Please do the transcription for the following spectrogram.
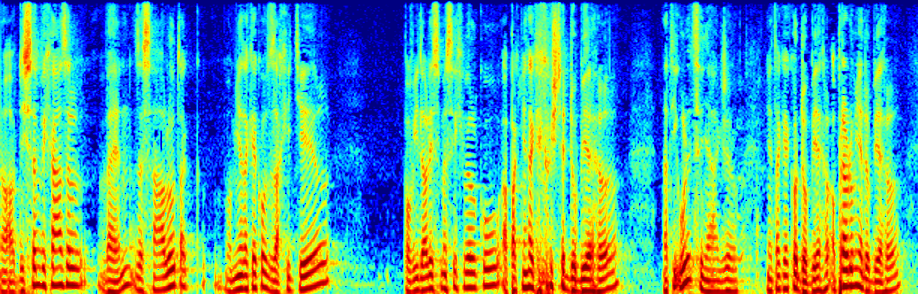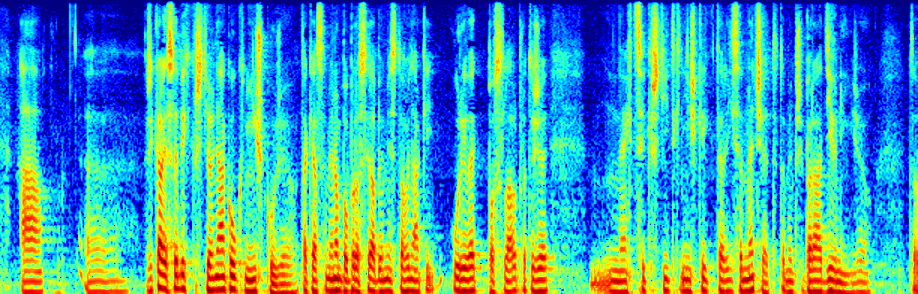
No a když jsem vycházel ven ze sálu, tak on mě tak jako zachytil, povídali jsme si chvilku a pak mě tak jako ještě doběhl na té ulici nějak, že jo. Mě tak jako doběhl, opravdu mě doběhl a e, říkal, jestli bych křtil nějakou knížku, že jo. Tak já jsem jenom poprosil, aby mi z toho nějaký úryvek poslal, protože nechci křtít knížky, které jsem nečet. To mi připadá divný, že jo. To,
